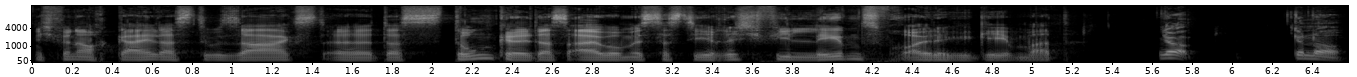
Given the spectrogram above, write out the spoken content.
Ich finde auch geil, dass du sagst, äh, dass Dunkel das Album ist, das dir richtig viel Lebensfreude gegeben hat. Ja, genau.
